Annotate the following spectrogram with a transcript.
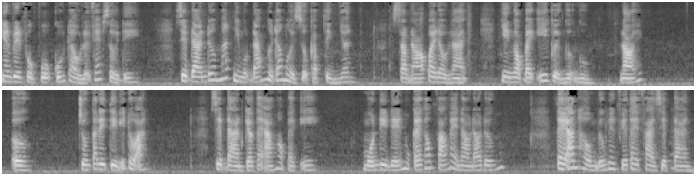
Nhân viên phục vụ cúi đầu lễ phép rời đi. Diệp đàn đưa mắt nhìn một đám người đang mời rượu cặp tình nhân. Sau đó quay đầu lại, Nhìn Ngọc Bạch Y cười ngượng ngùng, Nói Ừ Chúng ta đi tìm ít đồ ăn. Diệp đàn kéo tay áo Ngọc Bạch Y. Muốn đi đến một cái góc vắng vẻ nào đó đứng. Tề An Hồng đứng bên phía tay phải Diệp Đàn,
